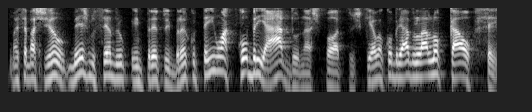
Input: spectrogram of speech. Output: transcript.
Mas, Sebastião, mesmo sendo em preto e branco, tem um acobreado nas fotos, que é o acobreado lá local. Tem.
